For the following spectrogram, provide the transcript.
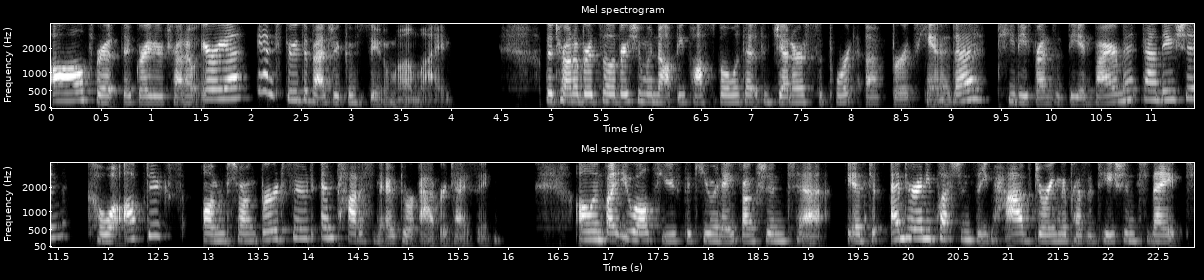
all throughout the Greater Toronto Area and through the magic of Zoom online. The Toronto Bird Celebration would not be possible without the generous support of Birds Canada, TD Friends of the Environment Foundation, Kowa Optics, Armstrong Bird Food, and Pattison Outdoor Advertising. I'll invite you all to use the Q&A function to enter, enter any questions that you have during the presentation tonight.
